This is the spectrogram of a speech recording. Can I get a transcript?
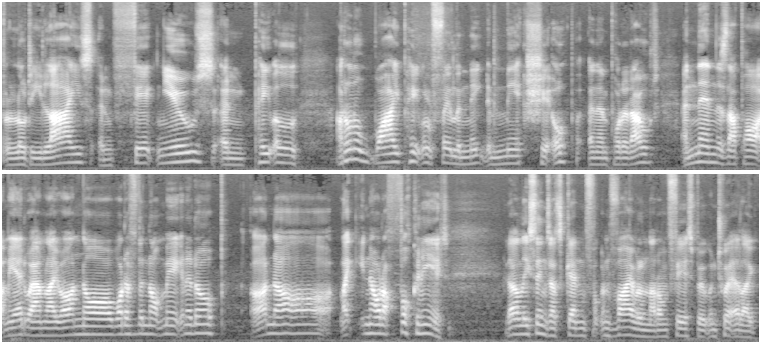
bloody lies and fake news and people. I don't know why people feel the need to make shit up and then put it out. And then there's that part of my head where I'm like, oh no, what if they're not making it up? Oh no. Like, you know what I fucking hate? All these things that's getting fucking viral and that on Facebook and Twitter, like,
